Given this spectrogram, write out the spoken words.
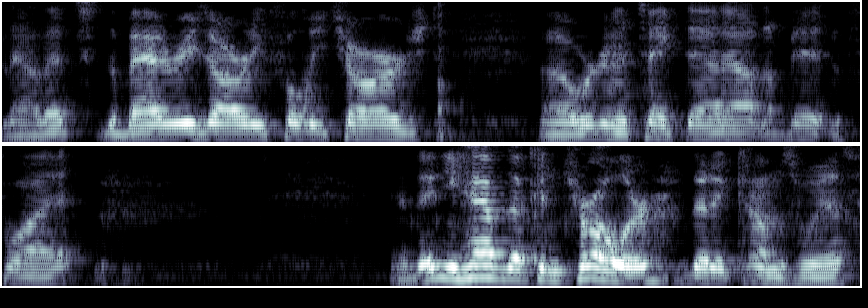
now that's the battery's already fully charged. Uh, we're going to take that out in a bit and fly it. And then you have the controller that it comes with.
